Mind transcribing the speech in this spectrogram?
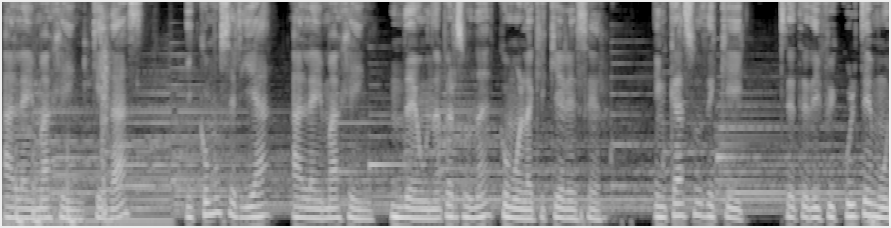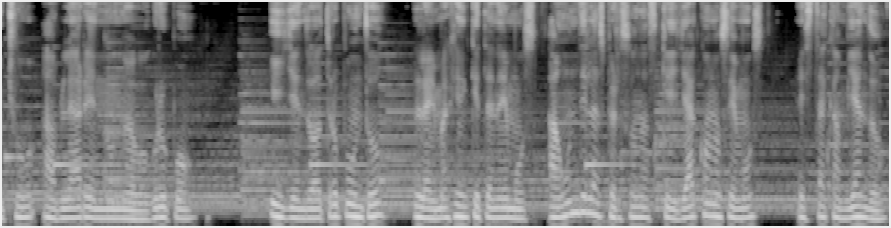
a la imagen que das y cómo sería a la imagen de una persona como la que quieres ser. En caso de que se te dificulte mucho hablar en un nuevo grupo y yendo a otro punto, la imagen que tenemos aún de las personas que ya conocemos está cambiando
